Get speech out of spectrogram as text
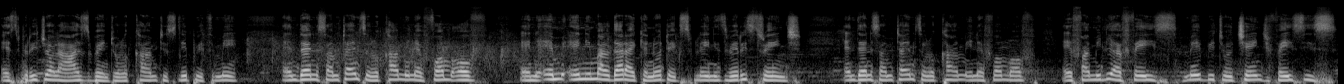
a spiritual husband will come to sleep with me. And then sometimes it will come in a form of an animal that I cannot explain. It's very strange. And then sometimes it will come in a form of a familiar face. Maybe it will change faces.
